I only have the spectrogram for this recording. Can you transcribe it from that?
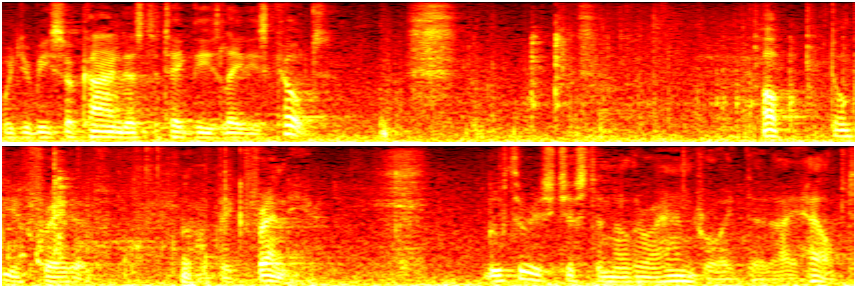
would you be so kind as to take these ladies' coats? Oh, don't be afraid of a big friend here. Luther is just another android that I helped.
